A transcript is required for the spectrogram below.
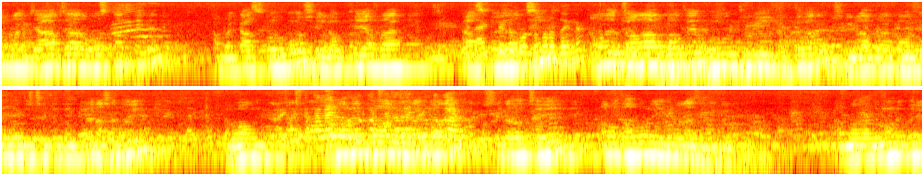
আমরা যার যার অবস্থান থেকে আমরা কাজ করব সেই লক্ষ্যে আমরা কাজ করে যাচ্ছি। আমাদের চলার পথে ভুল ত্রুটি থাকতে পারে সেগুলো আপনারা কর্মসূচির দৃষ্টিতে দেখবেন আশা করি। এবং আমাদের দল যেটা করে সেটা হচ্ছে আমার ধর্ম নিয়ে রাজনীতি করি আমরা আমাদের মনে করি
